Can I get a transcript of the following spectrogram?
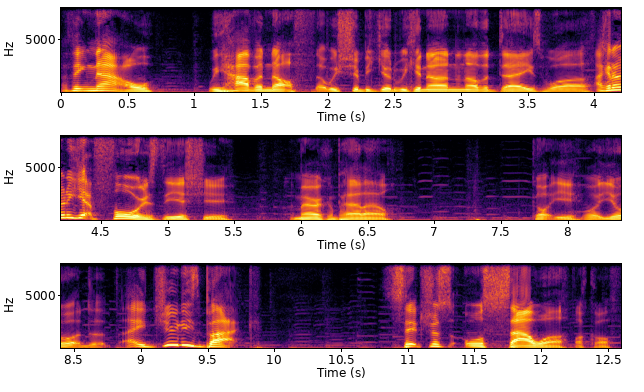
I think now we have enough that we should be good. We can earn another day's worth. I can only get four is the issue. American Pale Ale. Got you. What, you're... Hey, Judy's back. Citrus or sour? Fuck off.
